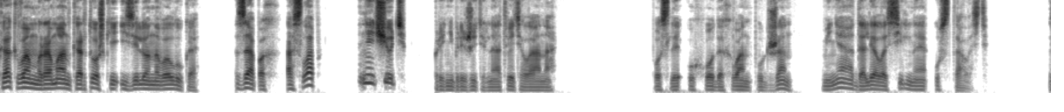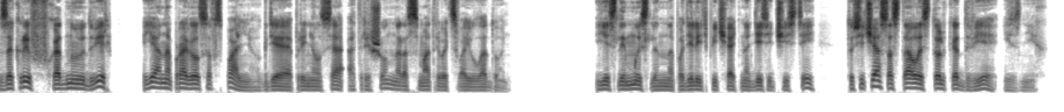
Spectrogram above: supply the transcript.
«Как вам роман картошки и зеленого лука? Запах ослаб?» «Ничуть», — пренебрежительно ответила она. После ухода Хван Пуджан меня одолела сильная усталость. Закрыв входную дверь, я направился в спальню, где принялся отрешенно рассматривать свою ладонь. Если мысленно поделить печать на 10 частей, то сейчас осталось только две из них.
